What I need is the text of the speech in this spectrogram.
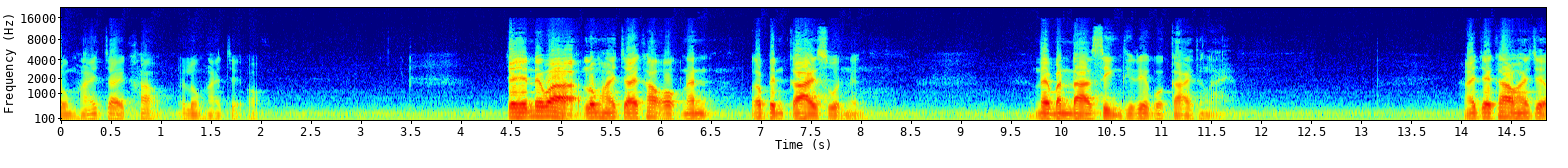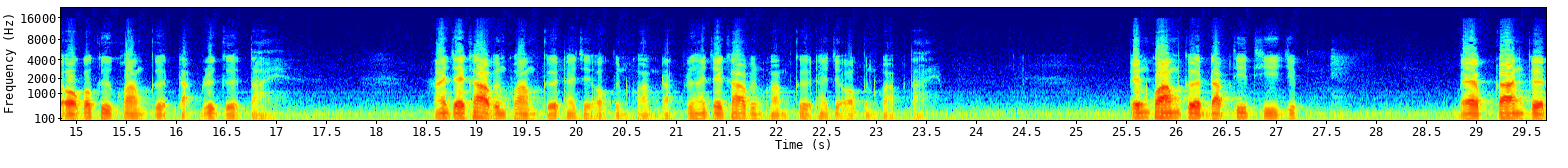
ลมหายใจเข้าและลมหายใจออก จะเห็นได้ว่าลมหายใจเข้าออกนั้น ก็เป็นกายส่วนหนึ่ง ในบรรดาสิ่งที่เรียกว่ากายทั้งหลาย หายใจเข้าหายใจออกก็คือความเกิดดับหรือเกิดตาย หายใจเข้าเป็นความเกิดหายใจออกเป็นความดับ หรือหายใจเข้าเป็นความเกิดหายใจออกเป็นความตาย เป็นความเกิดดับที่ทียิบ แบบการเกิด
